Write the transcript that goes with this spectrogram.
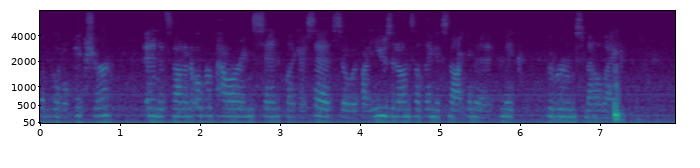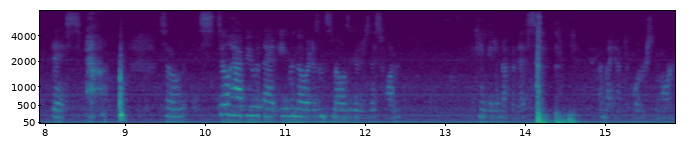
A little picture. And it's not an overpowering scent, like I said, so if I use it on something, it's not going to make the room smell like this. So still happy with that even though it doesn't smell as good as this one. I can't get enough of this. I might have to order some more.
